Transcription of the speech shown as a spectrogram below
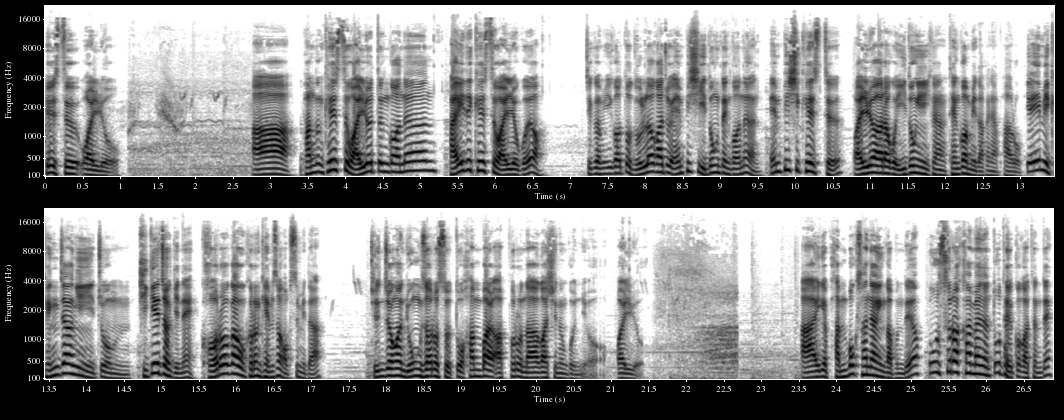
퀘스트 완료. 아 방금 퀘스트 완료 뜬 거는 가이드 퀘스트 완료고요. 지금 이것도 눌러가지고 NPC 이동된 거는 NPC 퀘스트 완료하라고 이동이 그냥 된 겁니다. 그냥 바로. 게임이 굉장히 좀 기계적이네. 걸어가고 그런 감성 없습니다. 진정한 용사로서 또 한 발 앞으로 나아가시는군요. 완료 아 이게 반복 사냥인가 본데요? 또 수락하면 또 될 것 같은데?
